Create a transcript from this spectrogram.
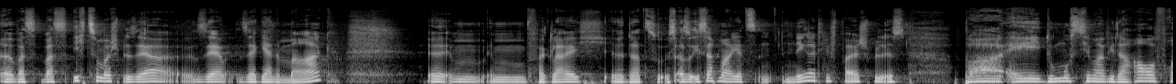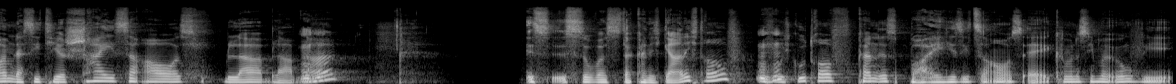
Äh, was, was ich zum Beispiel sehr, sehr, sehr gerne mag, äh, im, im Vergleich äh, dazu ist. Also ich sag mal jetzt ein Negativbeispiel ist, boah, ey, du musst hier mal wieder aufräumen, das sieht hier scheiße aus, bla bla bla. Mhm. Ist, ist sowas, da kann ich gar nicht drauf. Mhm. Wo ich gut drauf kann, ist, boah, ey, hier sieht's so aus, ey, können wir das nicht mal irgendwie,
